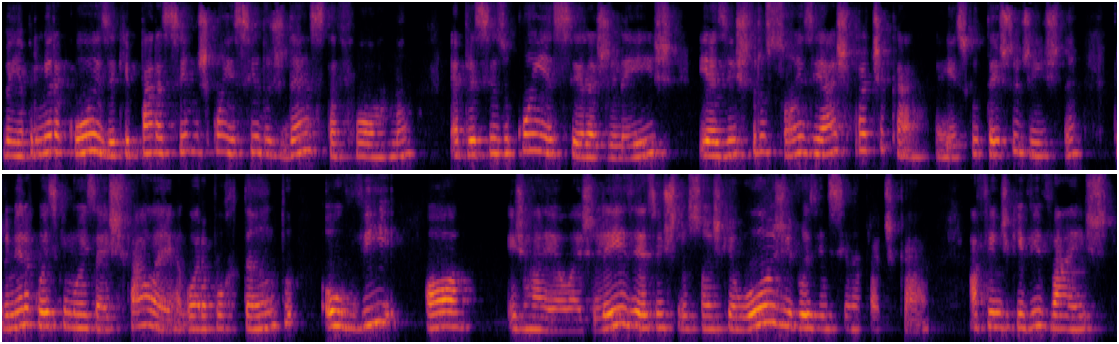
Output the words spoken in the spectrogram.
Bem, a primeira coisa é que para sermos conhecidos desta forma, é preciso conhecer as leis e as instruções e as praticar. É isso que o texto diz, né? Primeira coisa que Moisés fala é: agora, portanto, ouvi, ó Israel, as leis e as instruções que eu hoje vos ensino a praticar, a fim de que vivais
